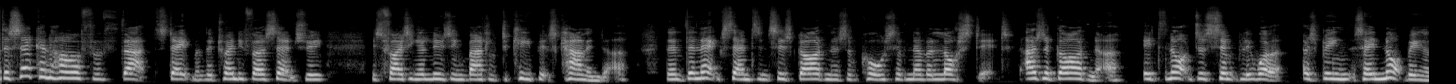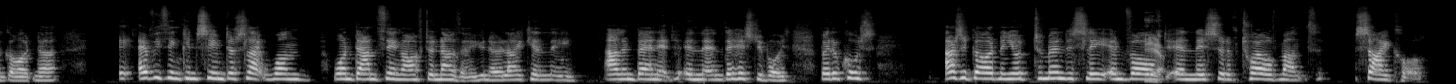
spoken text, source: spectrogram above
the second half of that statement, the 21st century is fighting a losing battle to keep its calendar, then the next sentence is gardeners, of course, have never lost it. As a gardener, it's not just simply, well, as being, say, not being a gardener, everything can seem just like one one damn thing after another, you know, like in the Alan Bennett in the, in the History Boys. But of course, as a gardener, you're tremendously involved yeah. in this sort of 12 month cycle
